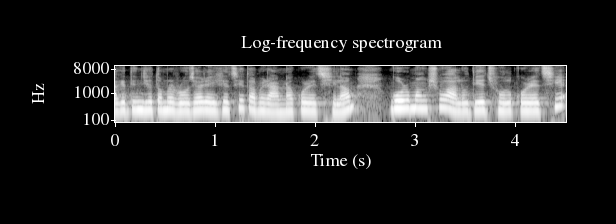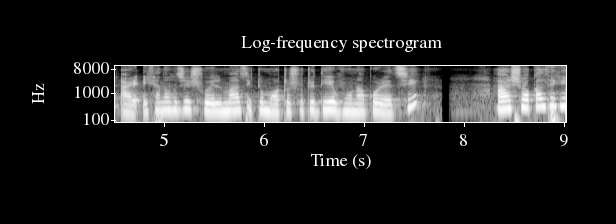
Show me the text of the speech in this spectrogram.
আগের দিন যেহেতু আমরা রোজা রেখেছি তো আমি রান্না করেছিলাম। গরু মাংস আলু দিয়ে ঝোল করেছি আর এখানে হচ্ছে শৈল মাছ একটু মটরশুঁটি দিয়ে ভুনা করেছি। আর সকাল থেকে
